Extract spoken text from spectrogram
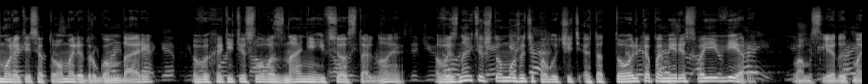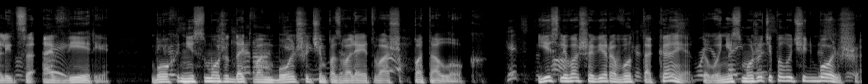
молитесь о том или другом даре? Вы хотите слово знания и все остальное? Вы знаете, что можете получить это только по мере своей веры. Вам следует молиться о вере. Бог не сможет дать вам больше, чем позволяет ваш потолок. Если ваша вера вот такая, то вы не сможете получить больше.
